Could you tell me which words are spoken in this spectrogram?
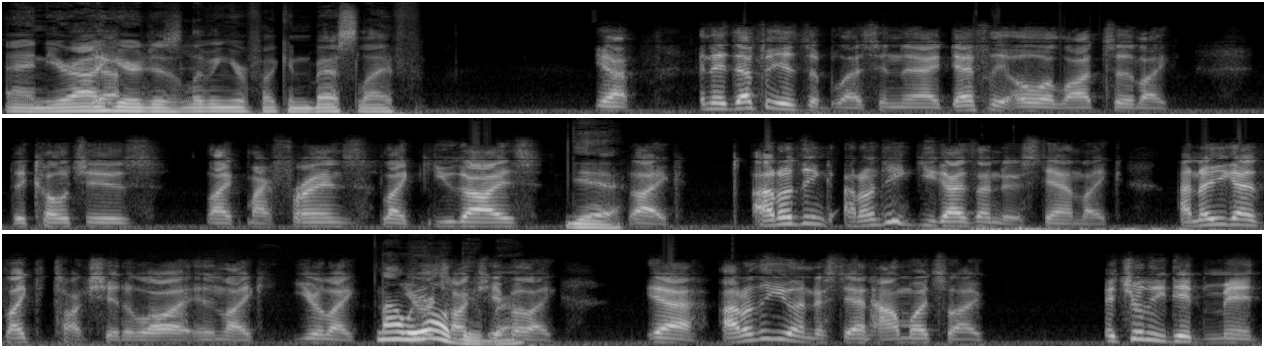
and you're out Yeah. here just living your fucking best life. Yeah, and it definitely is a blessing. And I definitely owe a lot to like the coaches, like my friends, like you guys. Yeah. Like I don't think I don't think you guys understand. Like I know you guys like to talk shit a lot, and like you're like No, we all do, shit, but like yeah, I don't think you understand how much like it truly did meant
